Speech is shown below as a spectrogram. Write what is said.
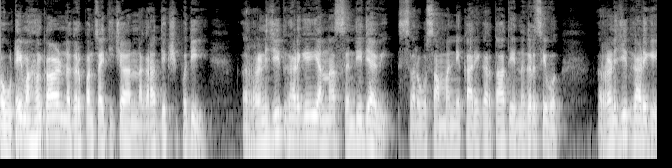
कवठे महांकाळ नगरपंचायतीच्या नगराध्यक्षपदी रणजित घाडगे यांना संधी द्यावी. सर्वसामान्य कार्यकर्ता ते नगरसेवक रणजित घाडगे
